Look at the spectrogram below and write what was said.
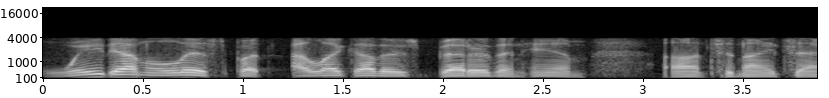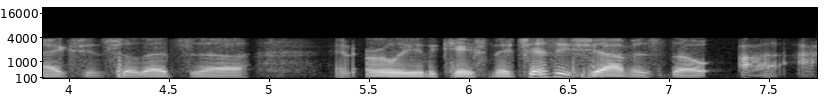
way down the list, but I like others better than him on tonight's action. So that's uh, an early indication there. Jesse Chavez, though, I, I,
